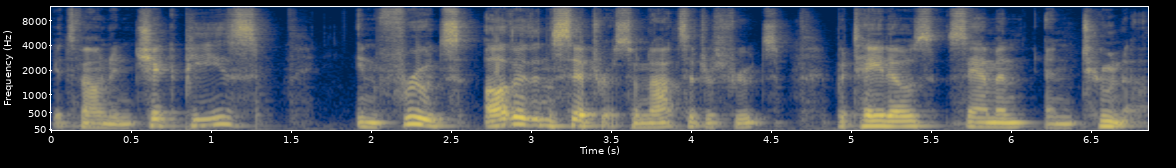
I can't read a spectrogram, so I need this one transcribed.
It's found in chickpeas, in fruits other than citrus, so not citrus fruits, potatoes, salmon, and tuna.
